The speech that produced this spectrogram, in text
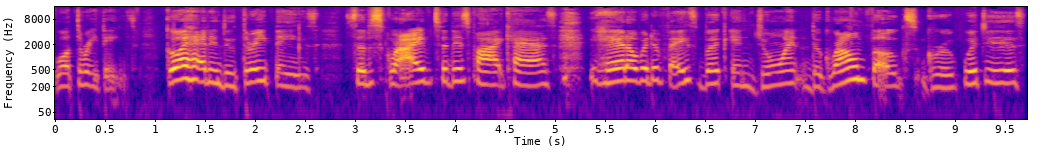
well three things go ahead and do three things subscribe to this podcast, head over to Facebook and join the Grown Folks group, which is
